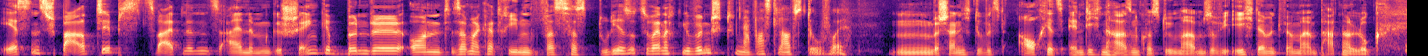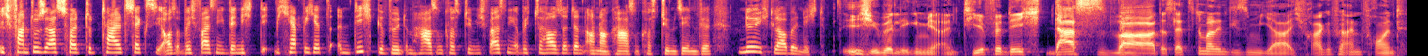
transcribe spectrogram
erstens Spartipps, zweitens einem Geschenkebündel und sag mal Katrin, was hast du dir so zu Weihnachten gewünscht? Na, was glaubst du wohl? Hm, wahrscheinlich du willst auch jetzt endlich ein Hasenkostüm haben, so wie ich, damit wir mal im Partnerlook. Ich fand, du sahst heute total sexy aus, aber ich weiß nicht, wenn ich, ich habe mich jetzt an dich gewöhnt im Hasenkostüm. Ich weiß nicht, ob ich zu Hause dann auch noch ein Hasenkostüm sehen will. Nö, ich glaube nicht. Ich überlege mir ein Tier für dich. Das war das letzte Mal in diesem Jahr. Ich frage für einen Freund,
